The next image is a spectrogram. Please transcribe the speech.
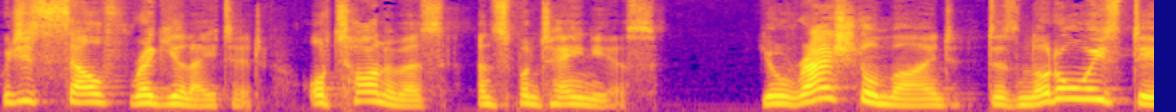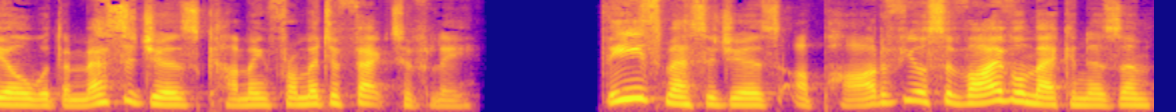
which is self regulated, autonomous, and spontaneous. Your rational mind does not always deal with the messages coming from it effectively. These messages are part of your survival mechanism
